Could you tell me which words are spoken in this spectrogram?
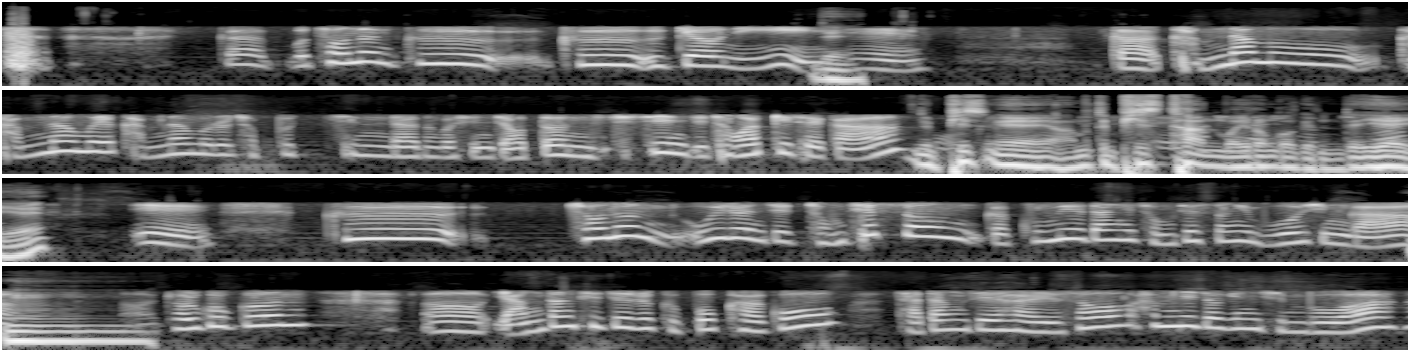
그러니까 뭐 저는 그그 의견이 네. 예. 그러니까 감나무 감나무에 감나무를 접붙인다는 것이 이제 어떤 취지인지 정확히 제가 뭐 비슷, 예, 아무튼 비슷한 네, 뭐 이런 거겠는데, 예, 예. 예. 그 저는 오히려 이제 정체성 그러니까 국민의당의 정체성이 무엇인가? 음, 아, 결국은 어 양당 체제를 극복하고 다당제 하에서 합리적인 진보와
